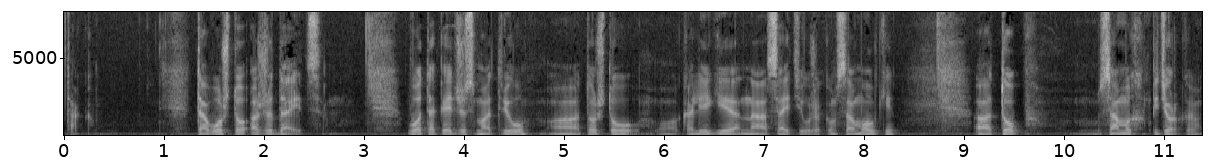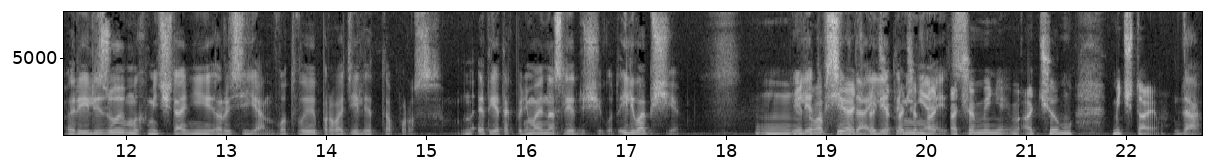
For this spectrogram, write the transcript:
так, того, что ожидается. Вот опять же смотрю а, то, что а, коллеги на сайте уже комсомолки а, топ самых пятерка реализуемых мечтаний россиян. Вот вы проводили этот опрос. Это, я так понимаю, на следующий год или вообще? Или это, это вообще, всегда, о, или о, это о, меняется? О, о, чем, о чем мечтаем? Да.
